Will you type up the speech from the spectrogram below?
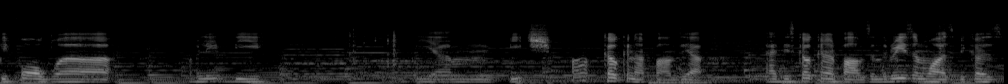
before were, I believe the the um, beach palm, coconut palms. Yeah, had these coconut palms, and the reason was because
